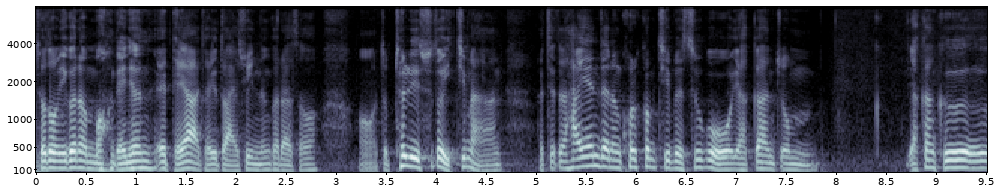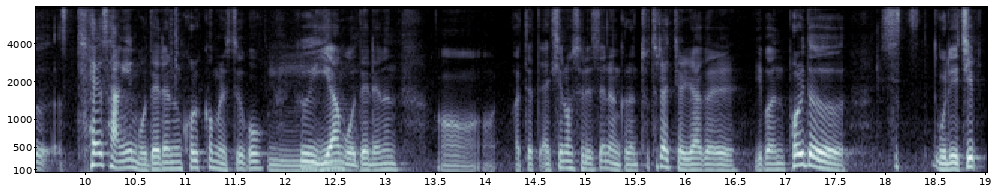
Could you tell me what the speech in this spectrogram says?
저도 이거는 뭐 내년에 돼야 저희도 알 수 있는 거라서 어, 좀 틀릴 수도 있지만 어쨌든 하이엔드는 퀄컴 칩을 쓰고 약간 좀 약간 그 최상위 모델에는 퀄컴을 쓰고 음. 그 이하 모델에는 어 어쨌든 엑시노스를 쓰는 그런 투트랙 전략을 이번 폴드 시- 우리 집,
